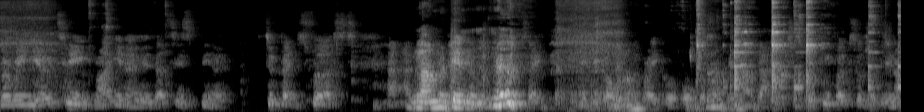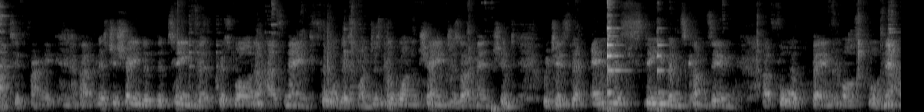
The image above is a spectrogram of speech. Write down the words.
Mourinho team, right? You know, that's his you know defence first. And, and didn't. say make a goal on break or, or something like that. Just quickly focus on Sheffield United, Franny. Uh, let's just show you the, the team that Chris Wilder has named for this one. Just the one change, as I mentioned, which is that Enda Stevens comes in uh, for Ben Osborne. Now,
